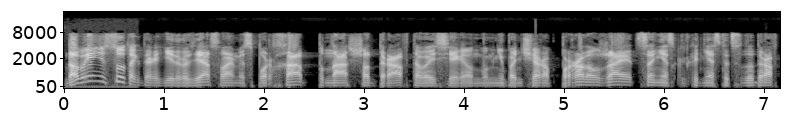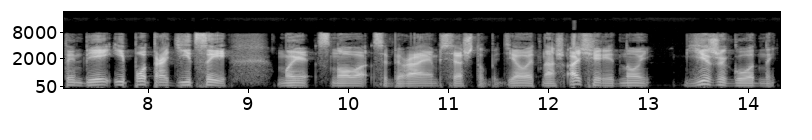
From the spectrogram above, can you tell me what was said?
Добрый день суток, дорогие друзья, с вами Спортхаб, наша драфтовая серия, он вам не Бончера, продолжается, несколько дней остается до драфта NBA, и по традиции мы снова собираемся, чтобы делать наш очередной ежегодный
